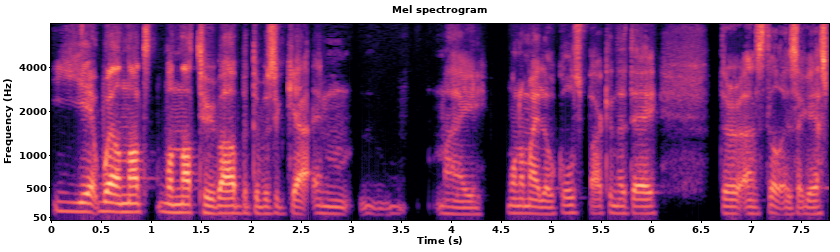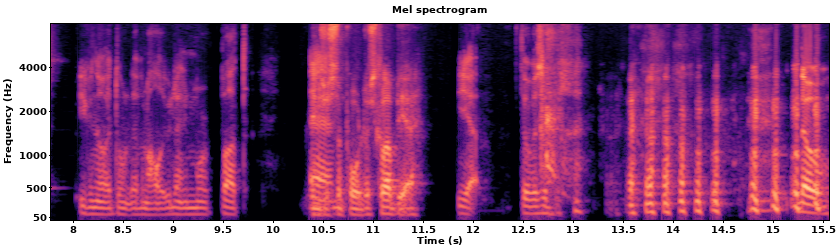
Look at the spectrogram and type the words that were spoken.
Yeah. Well, not well, not too bad. But there was a guy in my one of my locals back in the day. There and still is, I guess, even though I don't live in Holywood anymore. But Um, supporters club, yeah. Yeah. There was a no.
